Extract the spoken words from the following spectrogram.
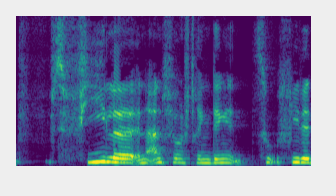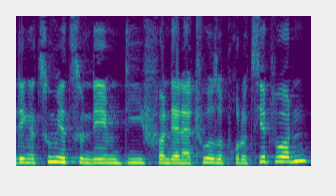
viele, in Anführungsstrichen, Dinge, zu, viele Dinge zu mir zu nehmen, die von der Natur so produziert wurden.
